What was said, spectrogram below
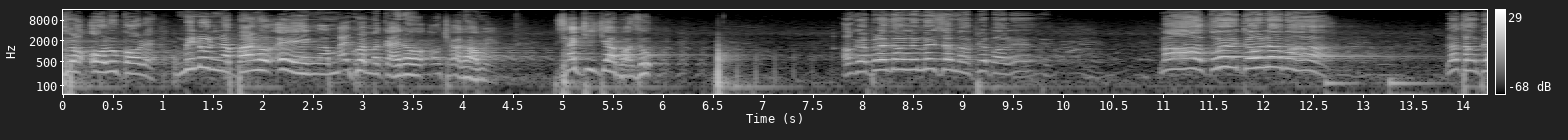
ဆိုတော့အော်လို့ကောတယ်မင်းတို့နှစ်ပန်းလို့အေးငါမိုက်ခွက်မကင်တော့အောက်ချထားမယ်ဆက်ကြည့်ကြပါစို့ဟုတ်ကဲ့ပြည်တော်လည်းမဆက်မှာဖြစ်ပါလေမဟာသွေးဒေါနာမဟာ လက်ထောင်ပြ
